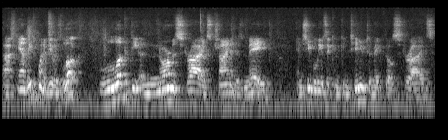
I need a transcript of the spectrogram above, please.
uh, Lee's point of view is, look, look at the enormous strides China has made, and she believes it can continue to make those strides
